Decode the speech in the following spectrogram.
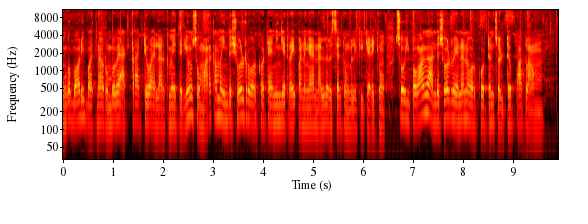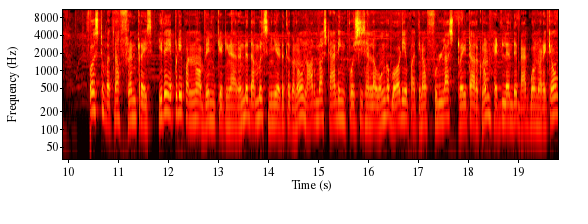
உங்கள் பாடி பார்த்தீங்கன்னா ரொம்பவே அட்ராக்டிவாக எல்லாருக்கும் தெரியும். ஸோ மறக்காமல் இந்த ஷோல்டர் ஒர்க் அவுட்டை நீங்கள் ட்ரை பண்ணுங்கள் நல்ல ரிசல்ட் உங்களுக்கு கிடைக்கும். ஸோ இப்போ வாங்க அந்த ஷோல்டர் என்னென்ன ஒர்க் அவுட்டுன்னு சொல்லிட்டு பார்க்கலாம். ஃபர்ஸ்ட்டு பார்த்தீங்கன்னா ஃப்ரண்ட் ரைஸ் இதை எப்படி பண்ணணும் அப்படின்னு கேட்டிங்கன்னா ரெண்டு தம்பிள்ஸ் நீங்கள் எடுத்துக்கணும். நார்மலாக ஸ்டாண்டிங் பொசிஷனில் உங்கள் பாடியை பார்த்தீங்கன்னா ஃபுல்லாக ஸ்ட்ரைட்டாக இருக்கணும். ஹெட்லேருந்து பேக் போன் வரைக்கும்.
